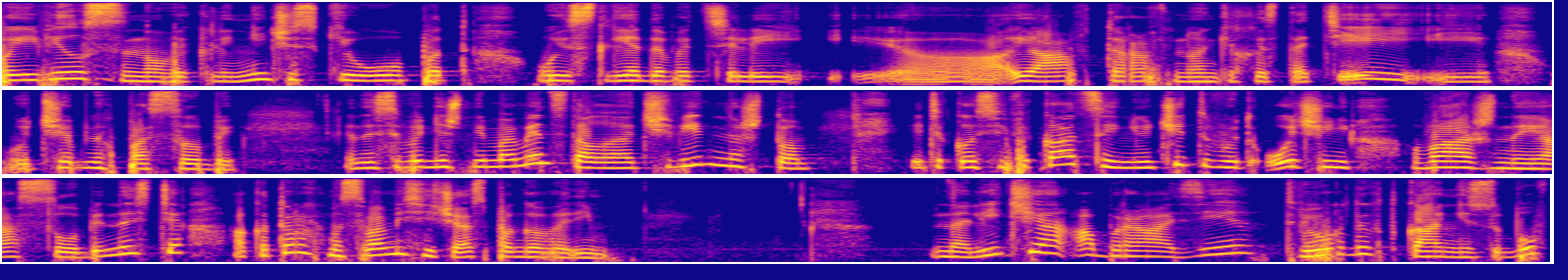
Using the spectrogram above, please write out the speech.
Появился новый клинический опыт у исследователей и авторов многих и статей, и учебных пособий. И на сегодняшний момент стало очевидно, что эти классификации не учитывают очень важные особенности, о которых мы с вами сейчас поговорим. Наличие абразии твердых тканей зубов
